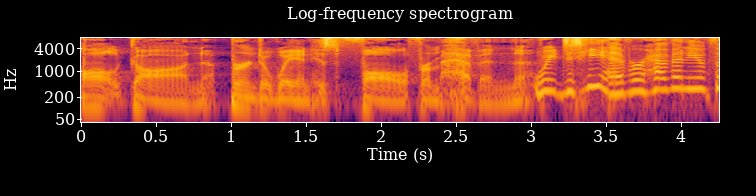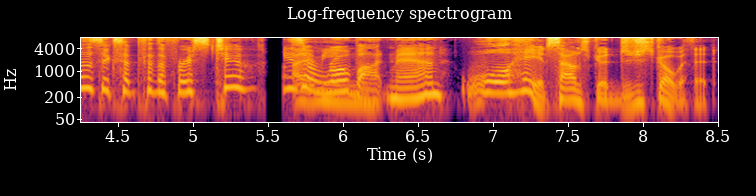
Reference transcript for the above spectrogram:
all gone, burned away in his fall from heaven. Wait, did he ever have any of those except for the first two? He's I a mean- robot, man. Well, hey, it sounds good. Just go with it.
